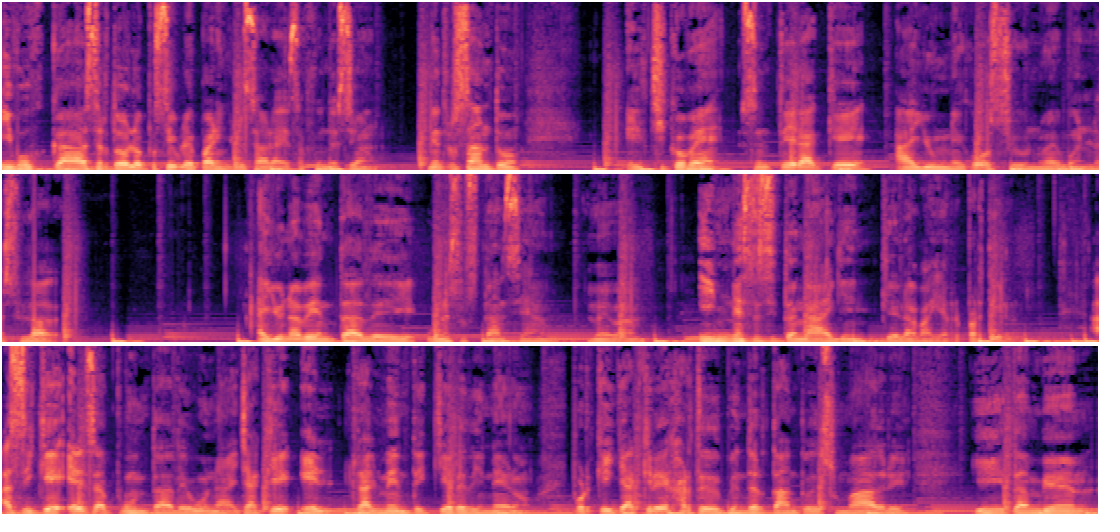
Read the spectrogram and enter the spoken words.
y busca hacer todo lo posible para ingresar a esa fundación. Mientras tanto, el chico B se entera que hay un negocio nuevo en la ciudad hay una venta de una sustancia nueva y necesitan a alguien que la vaya a repartir. Así que él se apunta de una ya que él realmente quiere dinero porque ya quiere dejarte de depender tanto de su madre y también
